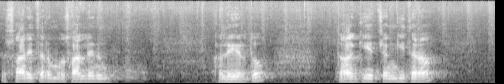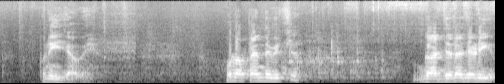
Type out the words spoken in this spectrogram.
ਤੇ ਸਾਰੀ ਤਰ੍ਹਾਂ ਮਸਾਲੇ ਨੂੰ ਖਲੇਰ ਦਿਓ ਤਾਂ ਕਿ ਇਹ ਚੰਗੀ ਤਰ੍ਹਾਂ ਭੁਨੀ ਜਾਵੇ। ਹੁਣ ਆਪਾਂ ਇਹਦੇ ਵਿੱਚ ਗਾਜਰ ਹੈ ਜਿਹੜੀ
